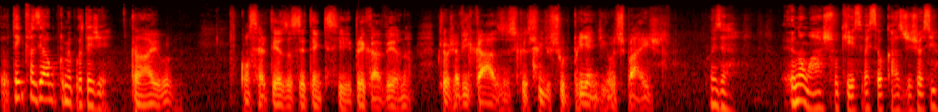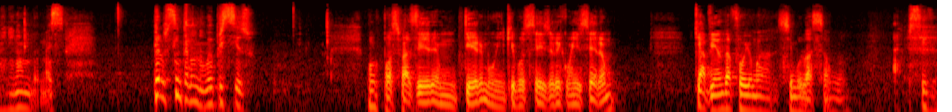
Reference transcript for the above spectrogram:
Eu tenho que fazer algo para me proteger. Claro, com certeza você tem que se precaver, né? Porque eu já vi casos que os filhos surpreendem os pais. Pois é. Eu não acho que esse vai ser o caso de Josiane, não, mas. Pelo sim, pelo não, eu preciso. Bom, o que posso fazer é um termo em que vocês reconhecerão que a venda foi uma simulação. Não? É possível.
